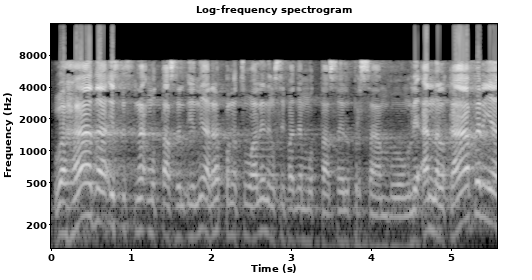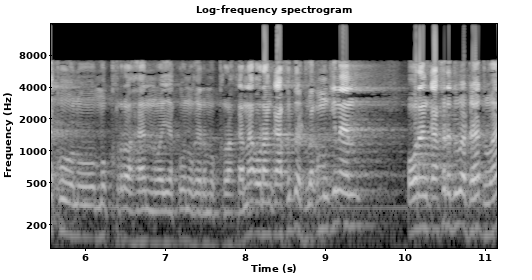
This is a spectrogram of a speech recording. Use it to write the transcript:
wa hadza istisna muttasil ini adalah pengecualian yang sifatnya muttasil bersambung. Li'annal kafir yakunu mukrahan wa yakunu ghairu mukrah. Karena orang kafir itu ada dua kemungkinan. Orang kafir itu ada dua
